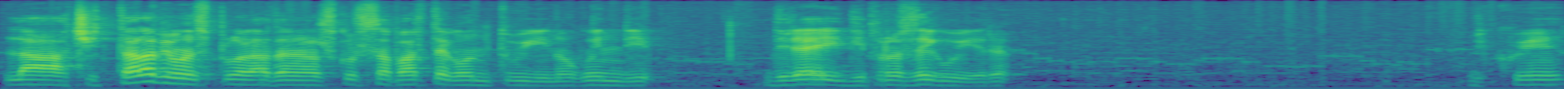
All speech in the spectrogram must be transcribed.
La città l'abbiamo esplorata nella scorsa parte con Twino, quindi direi di proseguire. Di qui.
